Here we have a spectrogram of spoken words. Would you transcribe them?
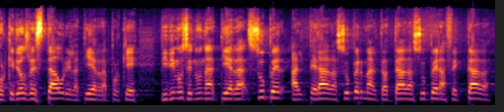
porque Dios restaure la tierra, porque vivimos en una tierra súper alterada, súper maltratada, súper afectada.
